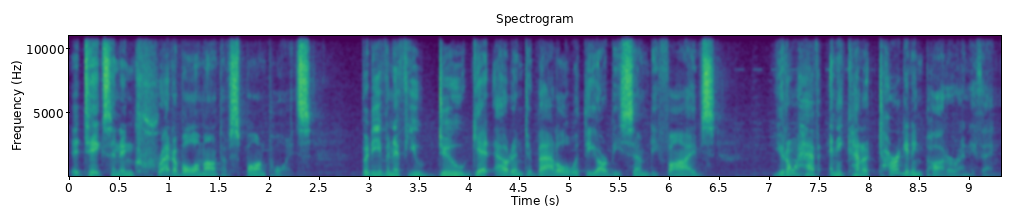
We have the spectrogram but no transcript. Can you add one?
it takes an incredible amount of spawn points. But even if you do get out into battle with the RB-75s, you don't have any kind of targeting pod or anything.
